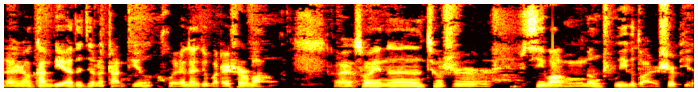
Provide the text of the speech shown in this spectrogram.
哎，然后干别的去了，暂停，回来就把这事儿忘了，哎，所以呢，就是希望能出一个短视频，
